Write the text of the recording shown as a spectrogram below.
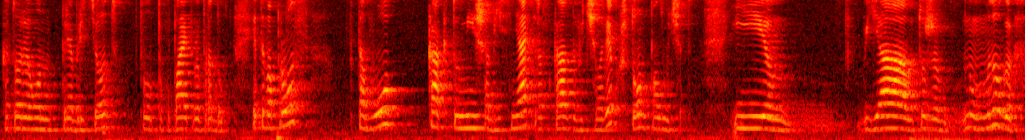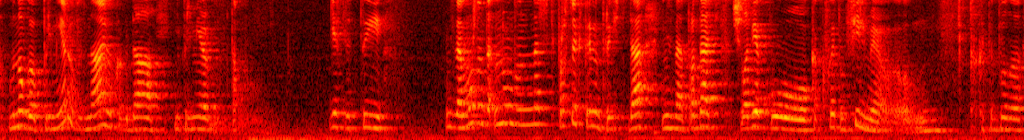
которую он приобретет, покупая твой продукт. Это вопрос того, как ты умеешь объяснять, рассказывать человеку, что он получит. И я тоже ну, много, много примеров знаю, когда, например, там, если ты не знаю, можно, ну, простой эксперимент провести, да, не знаю, продать человеку, как в этом фильме, эм, как это было,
